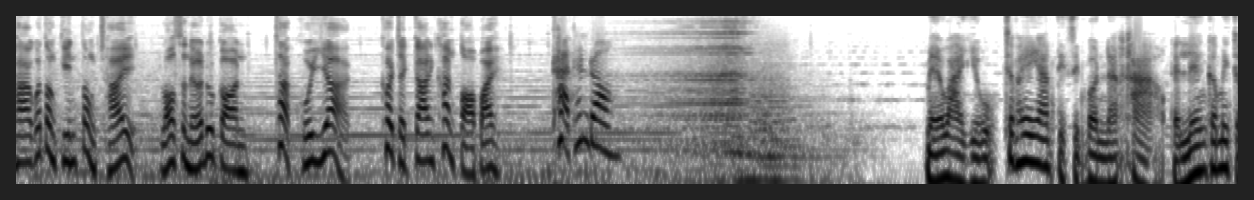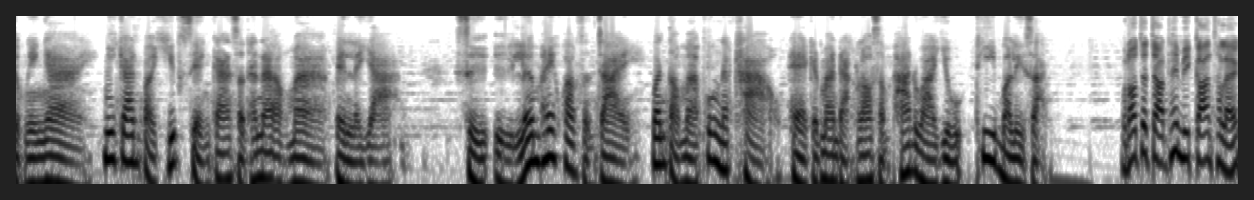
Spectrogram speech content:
ข่าวก็ต้องกินต้องใช้ลองเสนอดูก่อน ถ้าคุยยากค่อยจัดการขั้นต่อไป ค่ะท่านรอง แม้วายุจะพยายามติดสินบนนักข่าว แต่เรื่องก็ไม่จบง่าย ๆ มีการปล่อยคลิปเสียงการสนทนาออกมาเป็นระยะ สื่ออื่นเริ่มให้ความสนใจ วันต่อมาพวกนักข่าว แห่กันมาดักรอสัมภาษณ์วายุที่บริษัท เราจะจัดให้มีการแถลง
